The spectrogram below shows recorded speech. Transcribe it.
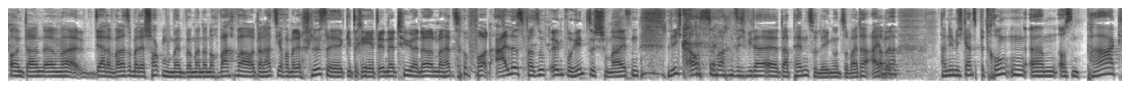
Und dann, ähm, ja, dann war das immer der Schockmoment, wenn man dann noch wach war und dann hat sich auf einmal der Schlüssel gedreht in der Tür, ne? Und man hat sofort alles versucht, irgendwo hinzuschmeißen schmeißen, Licht auszumachen, sich wieder äh, da pennen zu legen und so weiter. Einmal Aber haben die mich ganz betrunken ähm, aus dem Park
